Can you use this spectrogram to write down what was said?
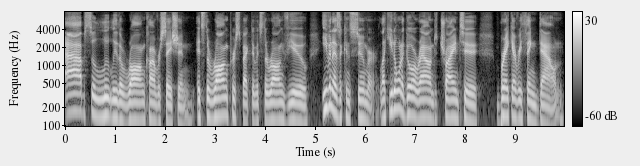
absolutely the wrong conversation. It's the wrong perspective. It's the wrong view, even as a consumer. Like, you don't want to go around trying to break everything down,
